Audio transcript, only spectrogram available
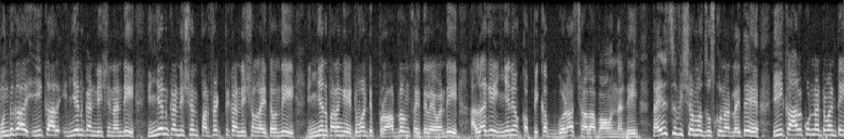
ముందుగా ఈ కార్ ఇంజన్ కండిషన్ అండి. ఇంజన్ కండిషన్ పర్ఫెక్ట్ కండిషన్లో అయితే ఉంది. ఇంజన్ పరంగా ఎటువంటి ప్రాబ్లమ్స్ అయితే లేవండి. అలాగే ఇంజన్ యొక్క పికప్ కూడా చాలా బాగుందండి. టైర్స్ విషయంలో చూసుకున్నట్లయితే ఈ కారుకు ఉన్నటువంటి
